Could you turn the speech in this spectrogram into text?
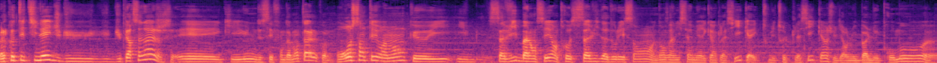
bah, côté teenage du, personnage et qui est une de ses fondamentales. Quoi. On ressentait vraiment que sa vie balançait entre sa vie d'adolescent dans un lycée américain classique avec tous les trucs classiques. hein, je veux dire le bal de promo. euh,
